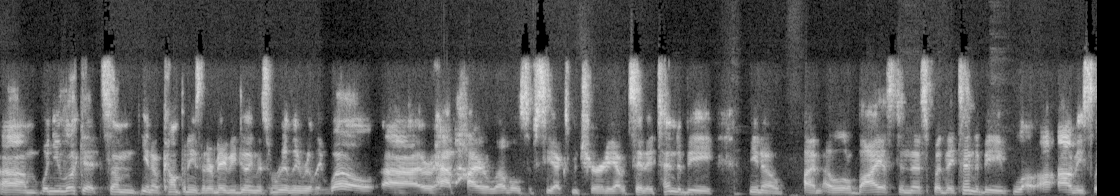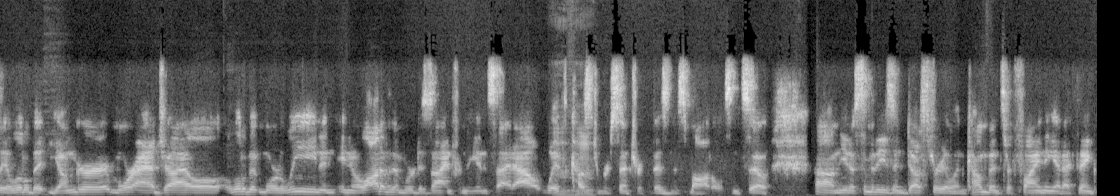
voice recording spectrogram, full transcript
Um, when you look at some, you know, companies that are maybe doing this really, really well uh, or have higher levels of CX maturity, I would say they tend to be, you know, I'm a little biased in this, but they tend to be obviously a little bit younger, more agile, a little bit more lean, and you know, a lot of them were designed from the inside out with mm-hmm. customer-centric business models. And so, um, you know, some of these industrial incumbents are finding it, I think,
